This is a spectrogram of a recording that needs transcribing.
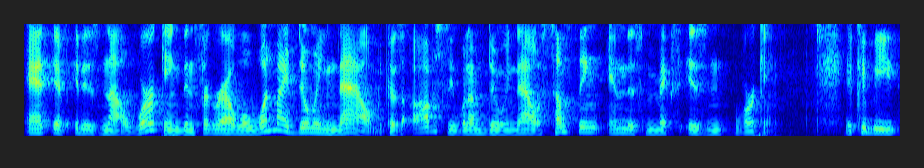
And if it is not working, then figure out, well, what am I doing now? Because obviously, what I'm doing now, something in this mix isn't working. It could be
